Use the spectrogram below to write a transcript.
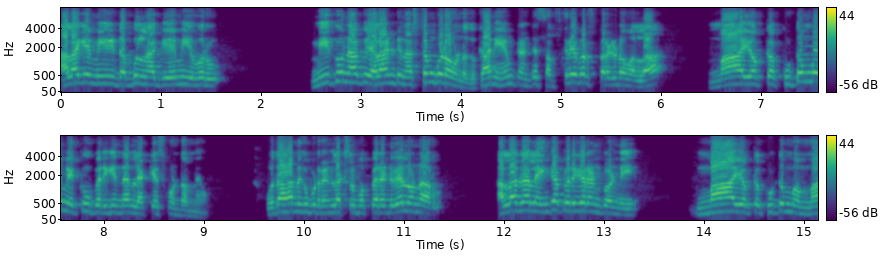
అలాగే మీ డబ్బులు నాకు ఏమి ఇవ్వరు. మీకు నాకు ఎలాంటి నష్టం కూడా ఉండదు. కానీ ఏమిటంటే సబ్స్క్రైబర్స్ పెరగడం వల్ల మా యొక్క కుటుంబం ఎక్కువ పెరిగిందని లెక్కేసుకుంటాం మేము. ఉదాహరణకు ఇప్పుడు రెండు లక్షల ముప్పై రెండు వేలు ఉన్నారు. అలాగే ఇంకా పెరిగారనుకోండి మా యొక్క కుటుంబం మా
